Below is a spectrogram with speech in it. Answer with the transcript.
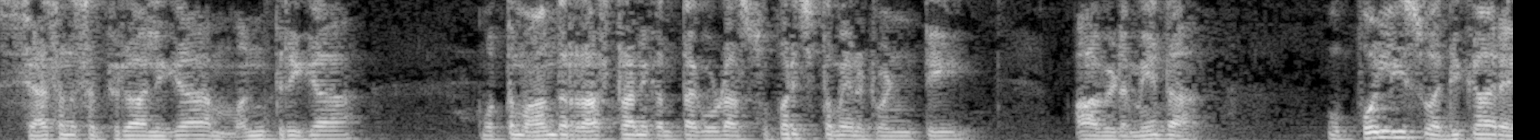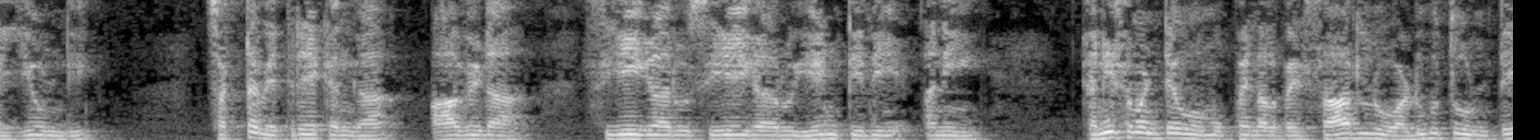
శాసనసభ్యురాలిగా మంత్రిగా మొత్తం ఆంధ్ర రాష్ట్రానికంతా కూడా సుపరిచితమైనటువంటి ఆవిడ మీద ఓ పోలీసు అధికారి అయ్యి ఉండి చట్ట వ్యతిరేకంగా ఆవిడ సిఐ గారు సిఐ గారు ఏంటిది అని కనీసం అంటే ఓ ముప్పై నలభై సార్లు అడుగుతూ ఉంటే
